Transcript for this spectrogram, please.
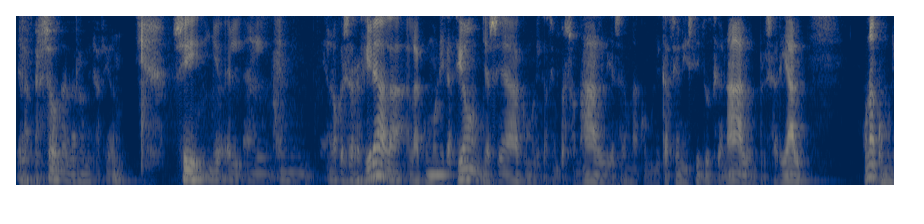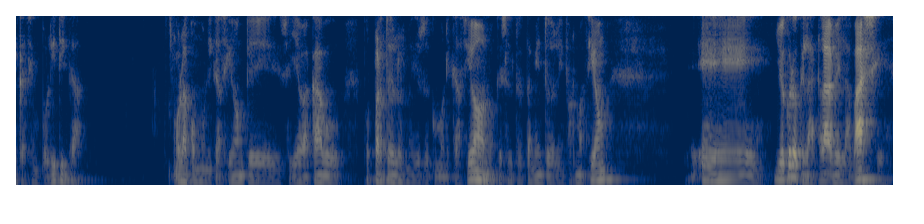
en la persona, en la organización. Sí, en, lo que se refiere a la, comunicación, ya sea comunicación personal, ya sea una comunicación institucional o empresarial, una comunicación política o la comunicación que se lleva a cabo por parte de los medios de comunicación o que es el tratamiento de la información, eh, yo creo que la clave, la base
